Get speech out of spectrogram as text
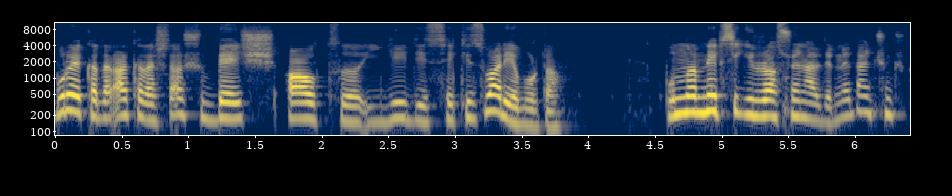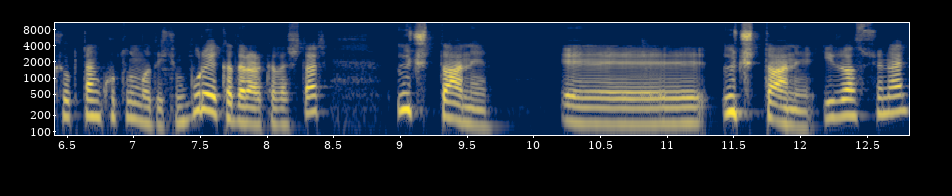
Buraya kadar arkadaşlar şu 5, 6, 7, 8 var ya burada. Bunların hepsi irrasyoneldir. Neden? Çünkü kökten kurtulmadığı için. Buraya kadar arkadaşlar 3 tane 3 ee, tane irrasyonel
